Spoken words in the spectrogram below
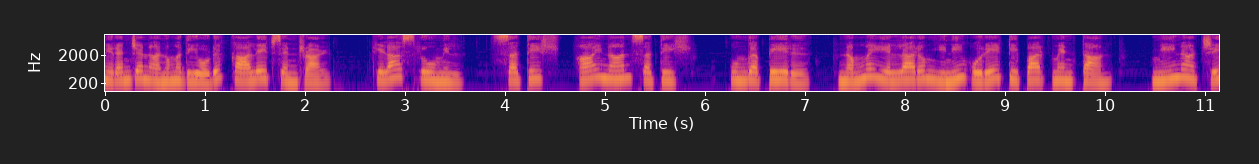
நிரஞ்சன் அனுமதியோடு காலேஜ் சென்றாள். கிளாஸ் ரூமில் சதீஷ் ஹாய் நான் சதீஷ். உங்க பேரு? நம்ம எல்லாரும் இனி ஒரே டிபார்ட்மெண்ட் தான். மீனாட்சி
